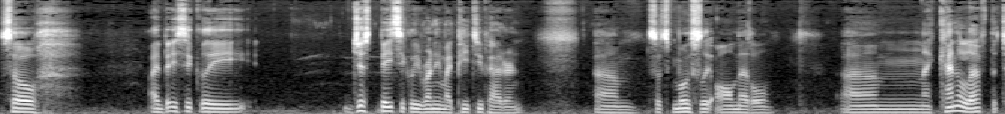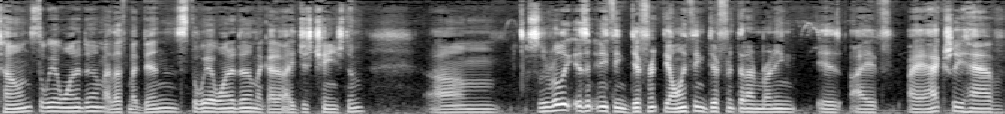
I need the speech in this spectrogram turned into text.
so I'm basically just basically running my P2 pattern. Um, so it's mostly all metal. Um, I kind of left the tones the way I wanted them. I left my bends the way I wanted them. I got I just changed them. Um, so there really isn't anything different. The only thing different that I'm running is I've I actually have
